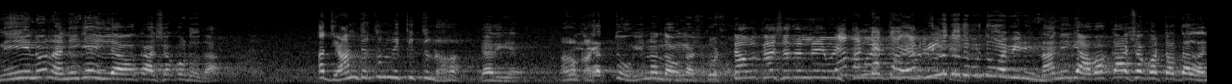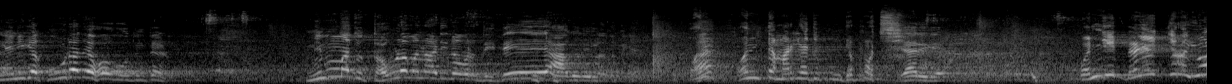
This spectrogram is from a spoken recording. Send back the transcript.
ನೀನು ನನಗೆ ಇಲ್ಲಿ ಅವಕಾಶ ಕೊಡುವುದಾ? ಅದು ಧ್ಯಾನ ತಿರ್ತು ನಿಕ್ಕಿತ್ತಲ್ಲ ಯಾರಿಗೆ? ಅವಕಾಶ. ಎತ್ತು ಇನ್ನೊಂದು ಅವಕಾಶ. ಕೊಟ್ಟ ಅವಕಾಶದಲ್ಲೇ ಇವ ಇಷ್ಟು ಮಾಡಿದ್ದು ನನಗೆ ಅವಕಾಶ ಕೊಟ್ಟದ್ದಲ್ಲ ನಿನಗೆ ಕೂಡದೆ ಹೋಗುವುದು ಅಂತ ಹೇಳು. ನಿಮ್ಮದು ತೌಳವ ನಾಡಿನವರದ್ದು ಇದೇ ಆಗುದಿಲ್ಲ ನನಗೆ ಆ? ಒಂತೆ ಮರ್ಯಾದೆ ದೆಪ್ಪೊಚ್ಚಿ ಯಾರಿಗೆ? ಒಂದಿ ಬೆಳೆಯುತ್ತಿರೋ ಯುವ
